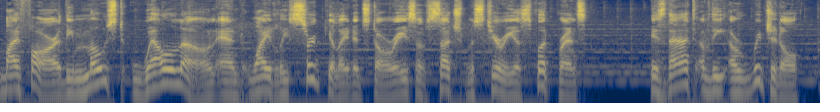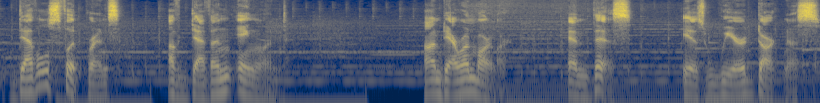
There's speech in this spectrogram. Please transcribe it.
By far the most well-known and widely circulated stories of such mysterious footprints is that of the original Devil's Footprints of Devon, England. I'm Darren Marlar, and this is Weird Darkness.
